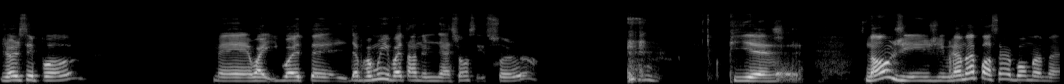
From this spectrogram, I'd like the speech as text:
Je ne le sais pas. Mais ouais, il va être. euh, D'après moi, il va être en nomination, c'est sûr. Puis euh, non, j'ai vraiment passé un bon moment.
